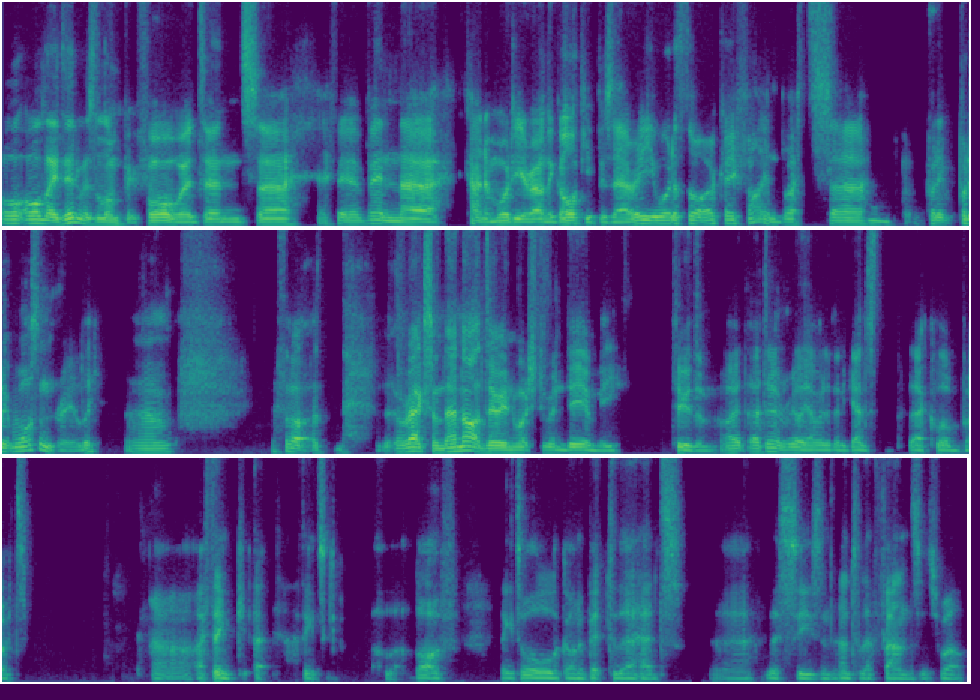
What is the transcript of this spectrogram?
all, all they did was lump it forward, and uh, if it had been uh, kind of muddy around the goalkeeper's area, you would have thought, okay, fine, but uh, hmm. but it but it wasn't really. Um, I thought Wrexham, they're not doing much to endear me to them. I, I don't really have anything against their club, but uh, I think uh, I think it's a lot of I think it's all gone a bit to their heads uh, this season and to their fans as well.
